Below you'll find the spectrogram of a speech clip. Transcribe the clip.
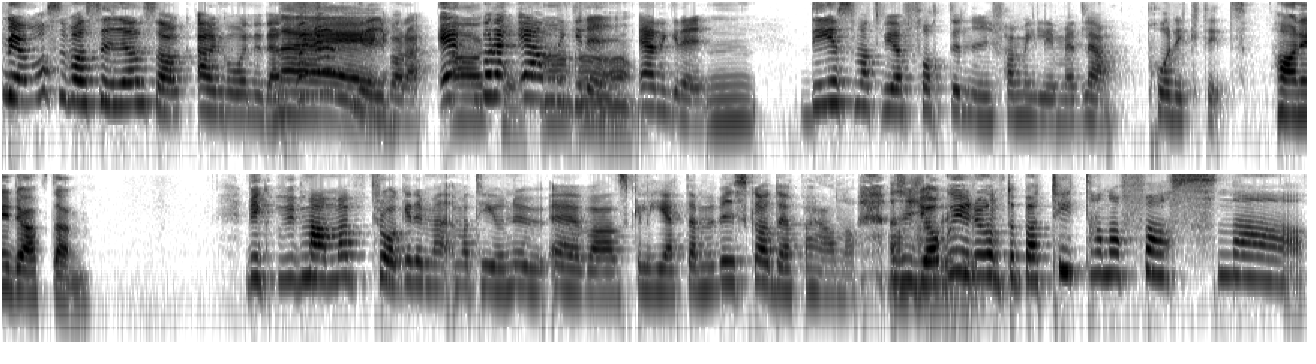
Men jag måste bara säga en sak angående den. Bara en grej bara. En, Okej. Bara en Ja, grej. ja. En grej. Det är som att vi har fått en ny familjemedlem. På riktigt. Har ni döpt den? Vi, vi, mamma frågade Ma- Matteo nu eh, vad han skulle heta, men vi ska döpa honom. Alltså jag går ju runt och bara titta han har fastnat.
